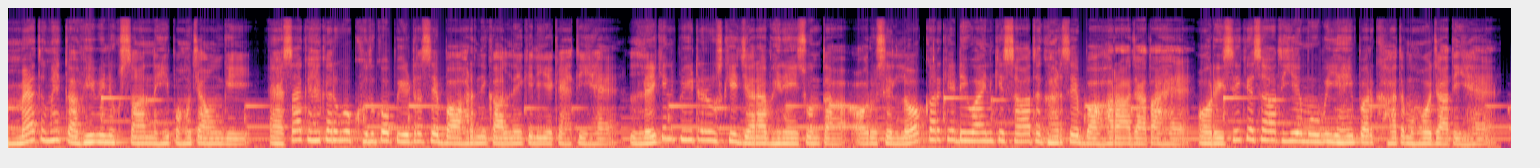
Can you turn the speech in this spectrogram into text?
मैं तुम्हें कभी भी नुकसान नहीं पहुँचाऊँगी। ऐसा कहकर वो खुद को पीटर से बाहर निकालने के लिए कहती है। लेकिन पीटर उसकी जरा भी नहीं सुनता। और उसे लॉक करके डिवाइन के साथ घर से बाहर आ जाता है और इसी के साथ ये मूवी यहीं पर खत्म हो जाती है।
